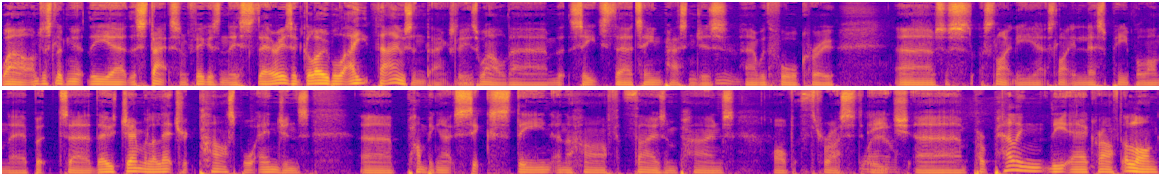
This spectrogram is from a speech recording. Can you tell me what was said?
Wow, I'm just looking at the uh, the stats and figures in this. There is a global 8,000 actually as well um, that seats 13 passengers Mm. uh, with four crew. Uh, so s- slightly uh, slightly less people on there, but uh, those General Electric Passport engines uh, pumping out sixteen and a half thousand pounds of thrust Wow. each, uh, propelling the aircraft along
